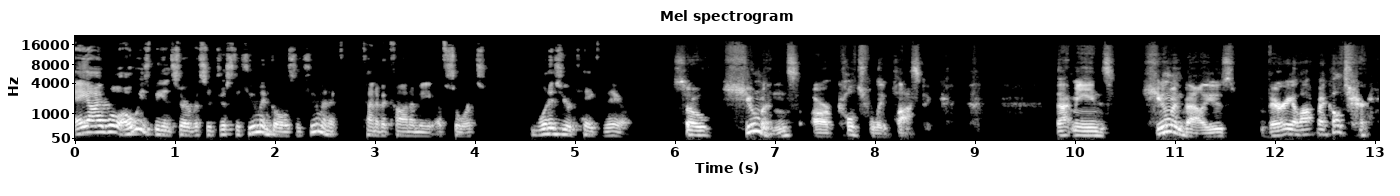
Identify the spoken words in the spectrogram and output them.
AI will always be in service of just the human goals, the human kind of economy of sorts. What is your take there? So humans are culturally plastic. That means human values vary a lot by culture.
